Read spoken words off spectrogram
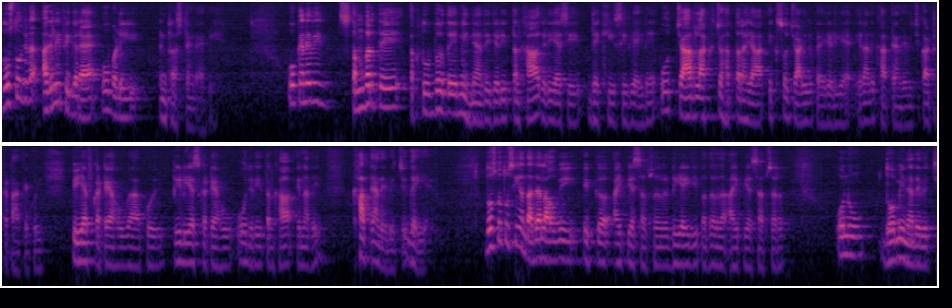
ਦੋਸਤੋ, ਜਿਹੜਾ ਅਗਲੀ ਫਿਗਰ ਹੈ, ਉਹ ਬੜੀ ਇੰਟਰਸਟਿੰਗ ਹੈਗੀ। ਉਹ ਕਹਿੰਦੇ ਵੀ ਸਤੰਬਰ ਤੇ ਅਕਤੂਬਰ ਦੇ ਮਹੀਨਿਆਂ ਦੀ ਜਿਹੜੀ ਤਨਖਾਹ ਜਿਹੜੀ ਐਸੀ ਦੇਖੀ ਸੀਬੀਆਈ ਨੇ, ਉਹ 474140 ਰੁਪਏ ਜਿਹੜੀ ਹੈ ਇਹਨਾਂ ਦੇ ਖਾਤਿਆਂ ਦੇ ਵਿੱਚ ਕੱਟ ਕਟਾ ਕੇ ਕੋਈ ਪੀਐਫ ਕਟਿਆ ਹੋਊਗਾ, ਕੋਈ ਟੀਡੀਐਸ ਕਟਿਆ ਹੋਊ, ਉਹ ਜਿਹੜੀ ਤਨਖਾਹ ਇਹਨਾਂ ਦੇ ਖਾਤਿਆਂ ਦੇ ਵਿੱਚ ਗਈ ਹੈ। ਦੋਸਤੋ, ਤੁਸੀਂ ਅੰਦਾਜ਼ਾ ਲਾਓ ਵੀ ਇੱਕ ਆਈਪੀਐਸ ਅਫਸਰ ਡੀਆਈਜੀ ਪੱਧਰ ਦਾ ਆਈਪੀਐਸ ਅਫਸਰ, ਉਹਨੂੰ 2 ਮਹੀਨਿਆਂ ਦੇ ਵਿੱਚ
